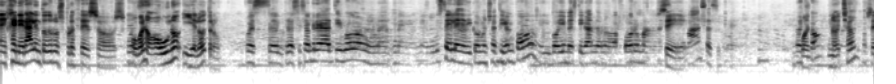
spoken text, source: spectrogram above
en general en todos los procesos. o Pues- bueno, o uno y el otro. Pues el proceso creativo me, me- y le dedico mucho tiempo y voy investigando nuevas formas Sí. y demás, así que... ¿Ocho? Bueno, un ocho, sí.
